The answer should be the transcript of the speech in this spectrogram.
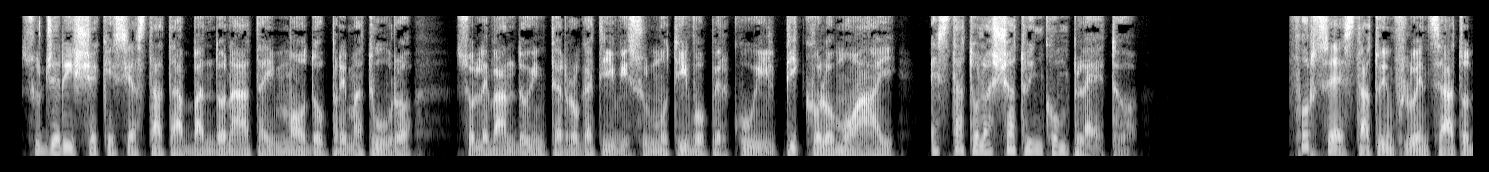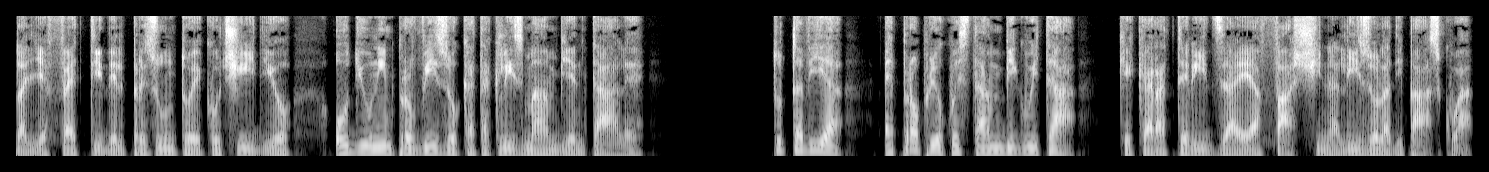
suggerisce che sia stata abbandonata in modo prematuro, sollevando interrogativi sul motivo per cui il piccolo Moai è stato lasciato incompleto. Forse è stato influenzato dagli effetti del presunto ecocidio o di un improvviso cataclisma ambientale. Tuttavia, è proprio questa ambiguità che caratterizza e affascina l'isola di Pasqua.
